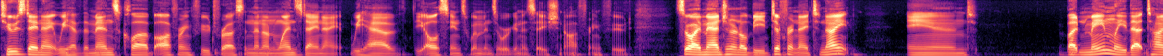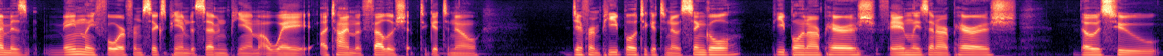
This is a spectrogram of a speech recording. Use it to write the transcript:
Tuesday night we have the Men's Club offering food for us, and then on Wednesday night we have the All Saints Women's Organization offering food. So I imagine it'll be different night to night, and but mainly that time is mainly for from 6 p.m. to 7 p.m. away a time of fellowship to get to know different people, to get to know single people in our parish, families in our parish, those who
